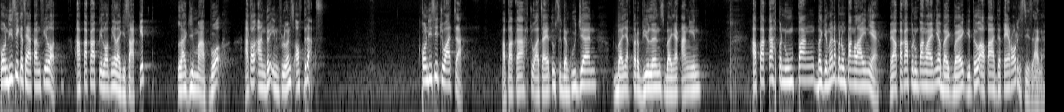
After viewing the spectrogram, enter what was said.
Kondisi kesehatan pilot, apakah pilotnya lagi sakit, lagi mabuk, atau under influence of drugs? Kondisi cuaca, apakah cuaca itu sedang hujan, banyak turbulence, banyak angin? Apakah penumpang, bagaimana penumpang lainnya? Ya, apakah penumpang lainnya baik-baik gitu? Apa ada teroris di sana?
